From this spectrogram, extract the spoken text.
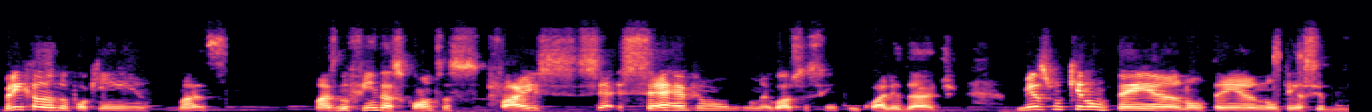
Brincando um pouquinho mas mas no fim das contas faz serve um, um negócio assim com qualidade mesmo que não tenha não tenha não tenha sido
